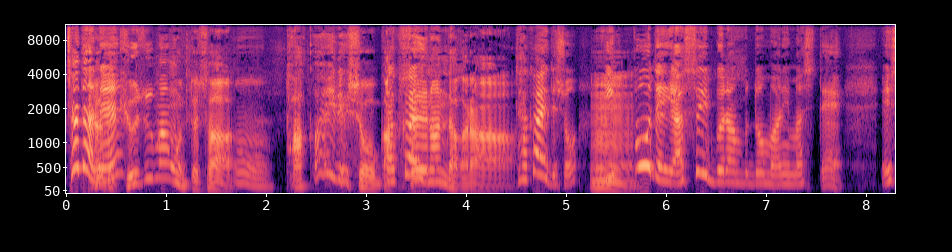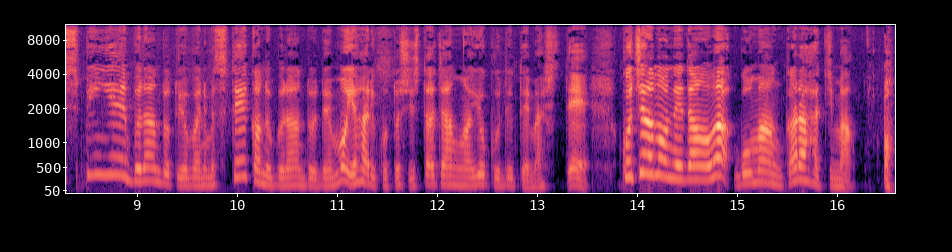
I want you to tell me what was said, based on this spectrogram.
ただね。だって90万ウォンってさ、うん、高いでしょう。学生なんだから。高いでしょ、うん。一方で安いブランドもありまして SPA ブランドと呼ばれます。定価のブランドでもやはり今年スタジャンがよく出てましてこちらの値段は5万から8万。あ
